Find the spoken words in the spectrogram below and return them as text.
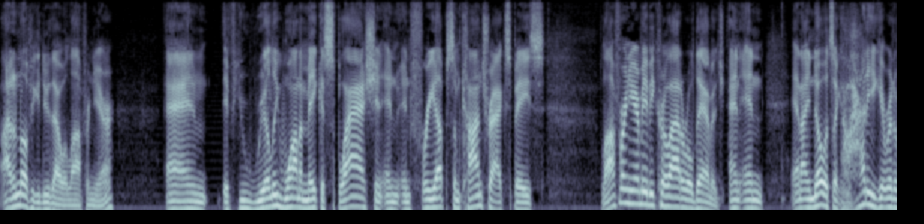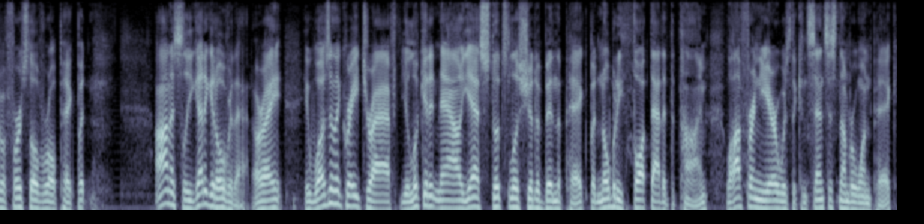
I don't know if you could do that with Lafreniere. And if you really want to make a splash and, and, and free up some contract space, Lafreniere may be collateral damage. And and and I know it's like, oh, how do you get rid of a first overall pick? But honestly, you got to get over that. All right, it wasn't a great draft. You look at it now. Yes, Stützle should have been the pick, but nobody thought that at the time. Lafreniere was the consensus number one pick.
